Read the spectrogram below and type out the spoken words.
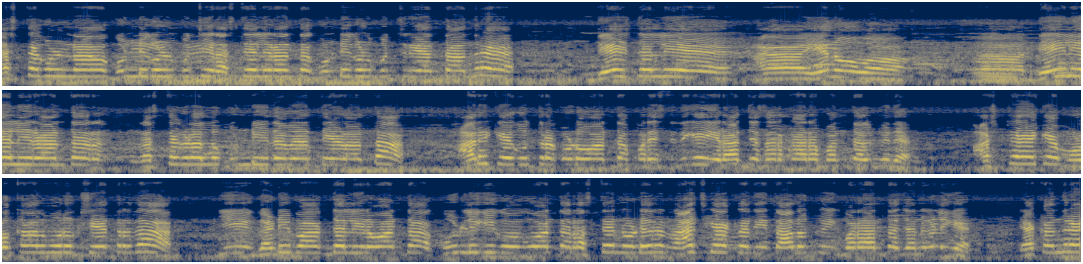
ರಸ್ತೆಗಳನ್ನ ಗುಂಡಿಗಳು ಮುಚ್ಚಿ, ರಸ್ತೆಯಲ್ಲಿರೋಂಥ ಗುಂಡಿಗಳು ಮುಚ್ಚ್ರಿ ಅಂತ ಅಂದರೆ ದೇಶದಲ್ಲಿ ಏನು ದೆಹಲಿಯಲ್ಲಿರೋ ದೆಹಲಿಯಲ್ಲಿರೋಂಥ ರಸ್ತೆಗಳಲ್ಲೂ ಗುಂಡಿ ಇದ್ದಾವೆ ಅಂತ ಹೇಳೋಂಥ ಆರಿಕೆಗೆ ಉತ್ತರ ಕೊಡುವಂಥ ಪರಿಸ್ಥಿತಿಗೆ ಈ ರಾಜ್ಯ ಸರ್ಕಾರ ಬಂದು ತಲುಪಿದೆ. ಅಷ್ಟೇ ಯಾಕೆ ಮೊಳಕಾಲ್ಮೂರು ಕ್ಷೇತ್ರದ ಈ ಗಡಿ ಭಾಗದಲ್ಲಿ ಕೂಡ್ಲಿಗೆ ಹೋಗುವಂಥ ರಸ್ತೆ ನೋಡಿದ್ರೆ ನಾಚಿಕೆ ಆಗ್ತದೆ ಈ ತಾಲೂಕಿಗೆ ಬರೋಂಥ ಜನಗಳಿಗೆ. ಯಾಕಂದ್ರೆ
